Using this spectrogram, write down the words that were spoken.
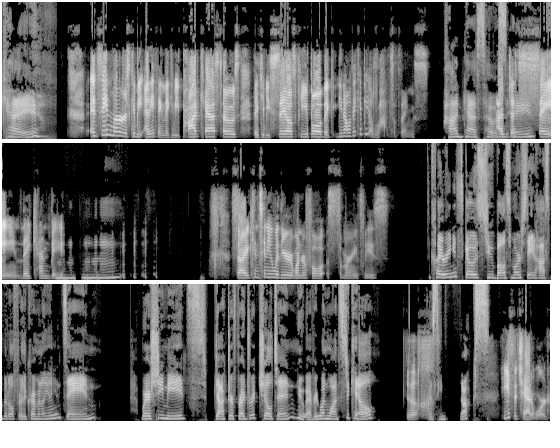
Okay. Insane murderers can be anything. They can be podcast hosts. They can be salespeople. They, you know, they can be lots of things. Podcast hosts. I'm just eh? saying they can be. Mhm. Sorry. Continue with your wonderful summary, please. Clarice goes to Baltimore State Hospital for the criminally insane, where she meets Dr. Frederick Chilton, who everyone wants to kill because he sucks. He gets the Chad award.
